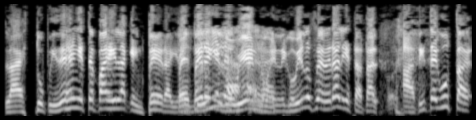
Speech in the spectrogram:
La estupidez en este país es la que impera y Pues impera en el gobierno, en el gobierno federal y estatal. ¿A ti te gusta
